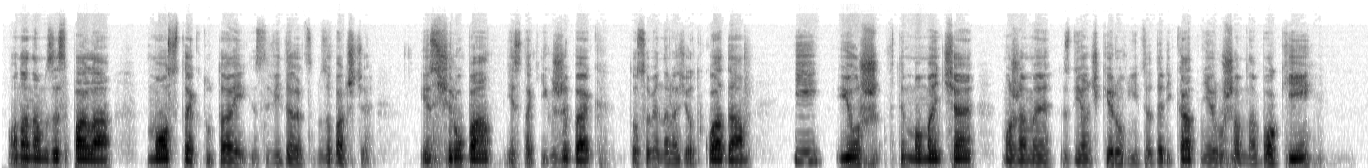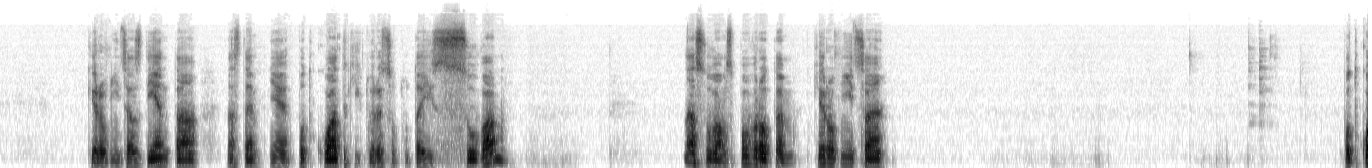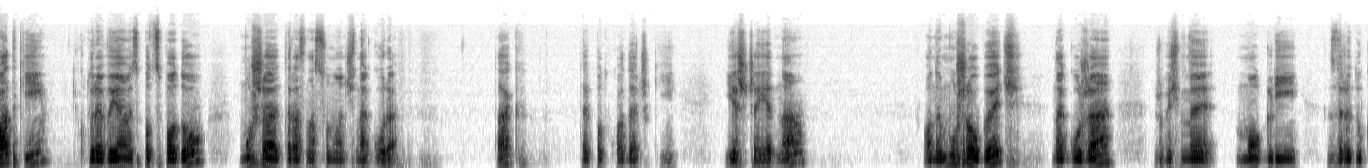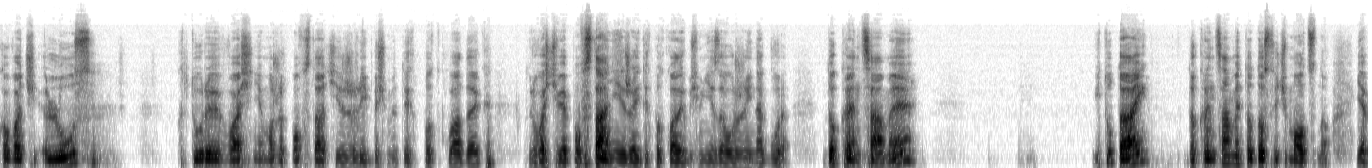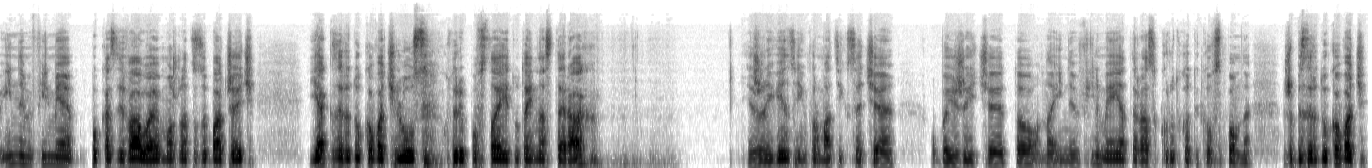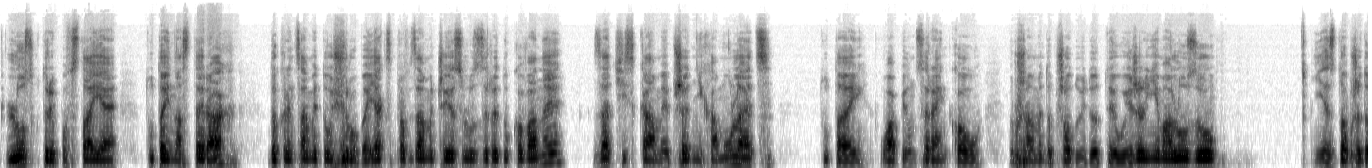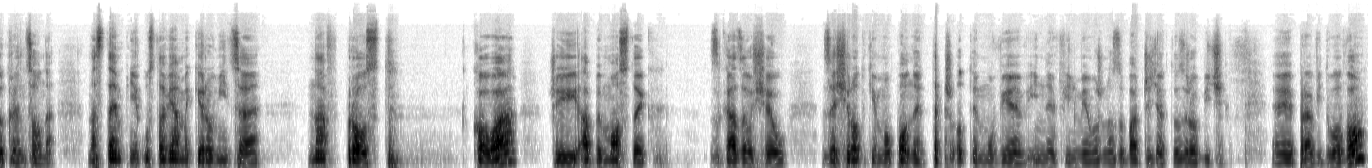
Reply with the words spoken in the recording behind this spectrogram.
Ona nam zespala mostek tutaj z widelcem. Zobaczcie, jest śruba, jest taki grzybek, to sobie na razie odkładam i już w tym momencie możemy zdjąć kierownicę. Delikatnie ruszam na boki, kierownica zdjęta, następnie podkładki, które są tutaj zsuwam, nasuwam z powrotem kierownicę, podkładki, które wyjąłem spod spodu, muszę teraz nasunąć na górę. Tak? Te podkładeczki, jeszcze jedna. One muszą być na górze, żebyśmy mogli zredukować luz, który właśnie może powstać, jeżeli byśmy tych podkładek, który właściwie powstanie, jeżeli tych podkładek byśmy nie założyli na górę. Dokręcamy i tutaj dokręcamy to dosyć mocno. Ja w innym filmie pokazywałem, można to zobaczyć, jak zredukować luz, który powstaje tutaj na sterach. Jeżeli więcej informacji chcecie, obejrzyjcie to na innym filmie. Ja teraz krótko tylko wspomnę. Żeby zredukować luz, który powstaje tutaj na sterach, dokręcamy tą śrubę. Jak sprawdzamy, czy jest luz zredukowany? Zaciskamy przedni hamulec, tutaj łapiąc ręką, ruszamy do przodu i do tyłu. Jeżeli nie ma luzu, jest dobrze dokręcone. Następnie ustawiamy kierownicę na wprost koła, czyli aby mostek zgadzał się ze środkiem opony. Też o tym mówiłem w innym filmie, można zobaczyć jak to zrobić e, prawidłowo.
